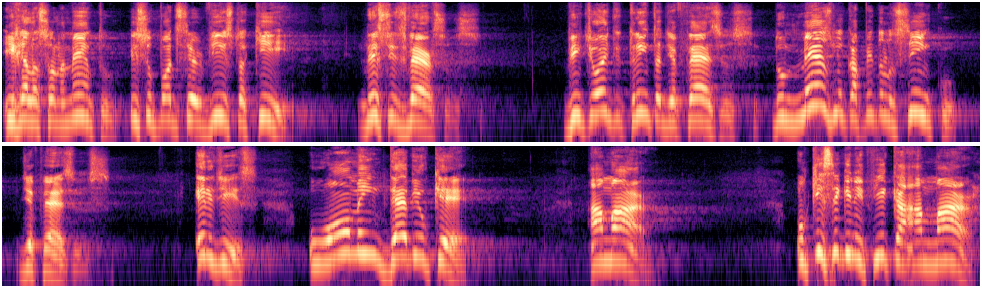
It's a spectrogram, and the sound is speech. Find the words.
e relacionamento, isso pode ser visto aqui, nesses versos 28 e 30 de Efésios, do mesmo capítulo 5 de Efésios. Ele diz: o homem deve o quê? Amar. O que significa amar?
